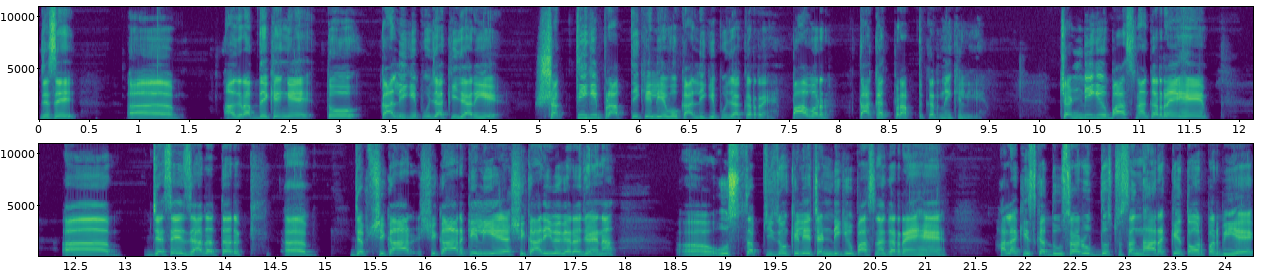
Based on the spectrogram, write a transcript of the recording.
जैसे अगर आप देखेंगे तो काली की पूजा की जा रही है। शक्ति की प्राप्ति के लिए वो काली की पूजा कर रहे हैं। पावर, ताकत प्राप्त करने के लिए। चंडी की उपासना कर रहे हैं। जैसे ज़्यादातर जब शिकार शिकार के लिए या शिकारी वगैरह जो है ना उस सब चीज़ों के लिए चंडी की उपासना कर रहे हैं। हालाँकि इसका दूसरा रूप दुष्ट संहारक के तौर पर भी है।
